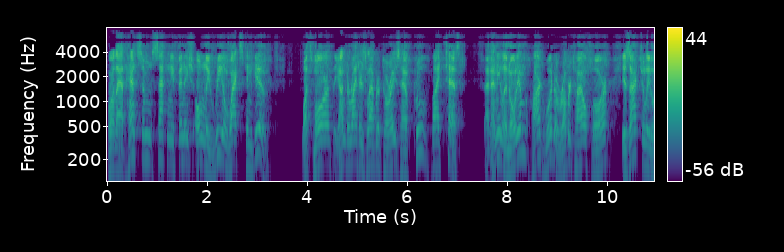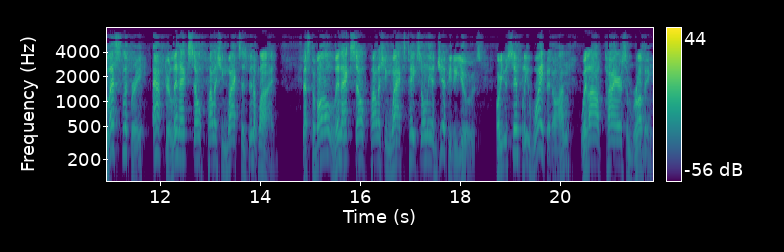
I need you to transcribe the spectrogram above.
for that handsome, satiny finish only real wax can give. What's more, the underwriters' laboratories have proved by test that any linoleum, hardwood, or rubber tile floor is actually less slippery after Linex self polishing wax has been applied. Best of all, Linex self polishing wax takes only a jiffy to use, for you simply wipe it on without tiresome rubbing,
